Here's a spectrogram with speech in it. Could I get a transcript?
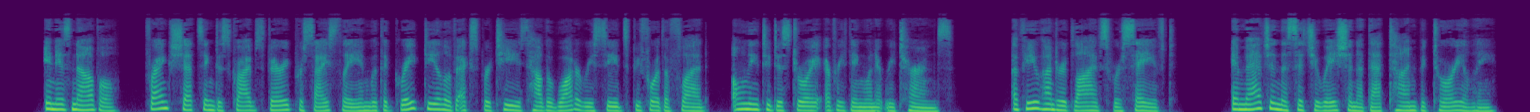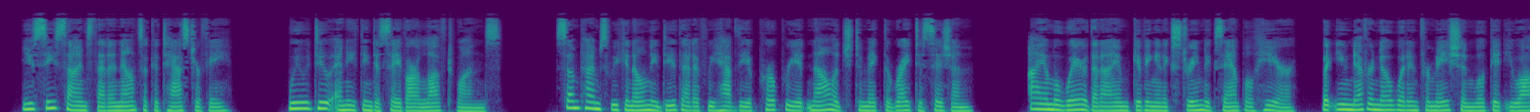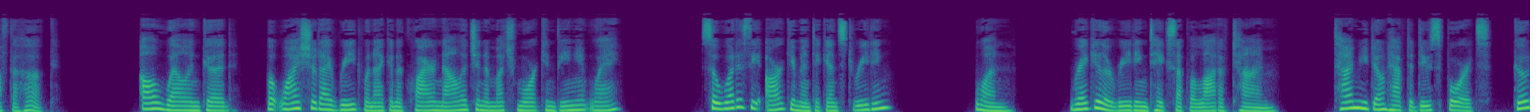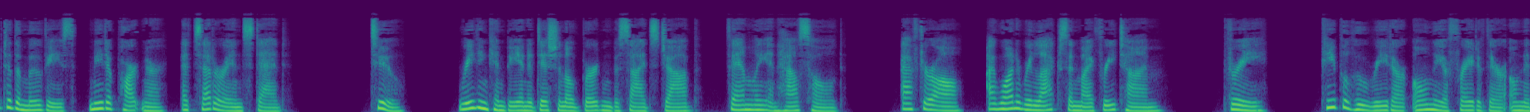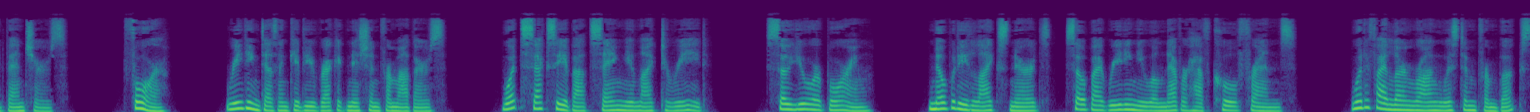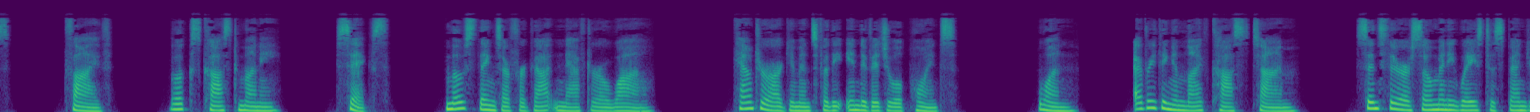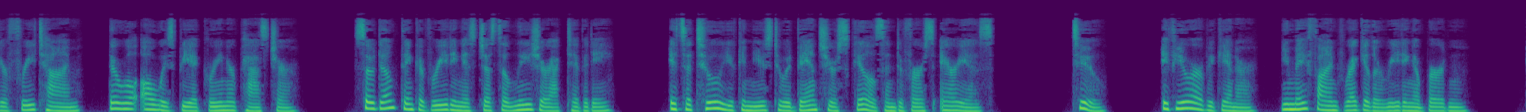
In his novel, Frank Schätzing describes very precisely and with a great deal of expertise how the water recedes before the flood, only to destroy everything when it returns. A few hundred lives were saved. Imagine the situation at that time pictorially. You see signs that announce a catastrophe. We would do anything to save our loved ones. Sometimes we can only do that if we have the appropriate knowledge to make the right decision. I am aware that I am giving an extreme example here, but you never know what information will get you off the hook. All well and good, but why should I read when I can acquire knowledge in a much more convenient way? So, what is the argument against reading? 1. Regular reading takes up a lot of time. Time you don't have to do sports, go to the movies, meet a partner, etc. instead. 2. Reading can be an additional burden besides job, family, and household. After all, I want to relax in my free time. 3. People who read are only afraid of their own adventures. 4. Reading doesn't give you recognition from others. What's sexy about saying you like to read? So you are boring. Nobody likes nerds, so by reading you will never have cool friends. What if I learn wrong wisdom from books? 5. Books cost money. 6. Most things are forgotten after a while. Counterarguments for the individual points. 1. Everything in life costs time. Since there are so many ways to spend your free time, there will always be a greener pasture. So don't think of reading as just a leisure activity. It's a tool you can use to advance your skills in diverse areas. 2. If you are a beginner, you may find regular reading a burden.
